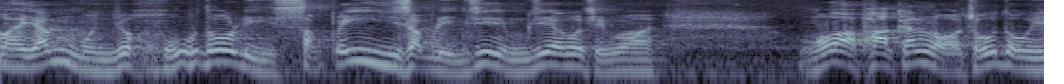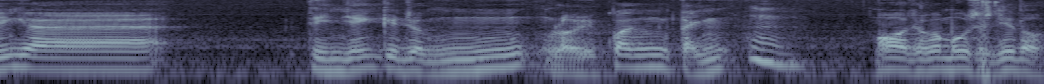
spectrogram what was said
我係隱瞞咗好多年，十幾二十年之前，唔知有個情況。我話拍緊羅祖導演嘅電影叫做《五雷轟頂》，嗯，我做個武術指導，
